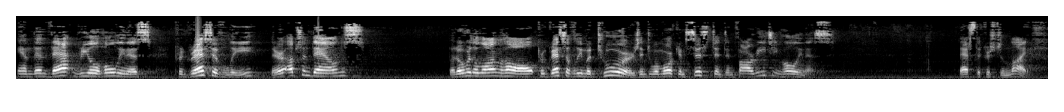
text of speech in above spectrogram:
And then that real holiness progressively, there are ups and downs, but over the long haul, progressively matures into a more consistent and far reaching holiness. That's the Christian life.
